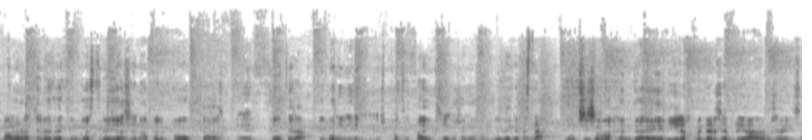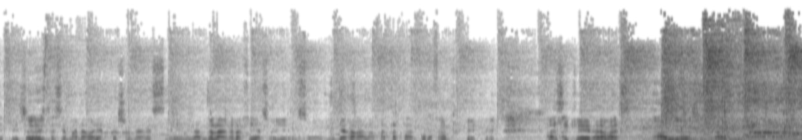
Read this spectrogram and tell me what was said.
valoraciones de 5 estrellas en Apple Podcast, etcétera. Y bueno, y en Spotify, que no se nos olvide que tenemos muchísima gente ahí. Y los comentarios en privado, nos habéis escrito Sí. esta semana varias personas eh, dando las gracias. Oye, eso me llega a la patata, al corazón. Así que nada más. Adiós. Chao.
